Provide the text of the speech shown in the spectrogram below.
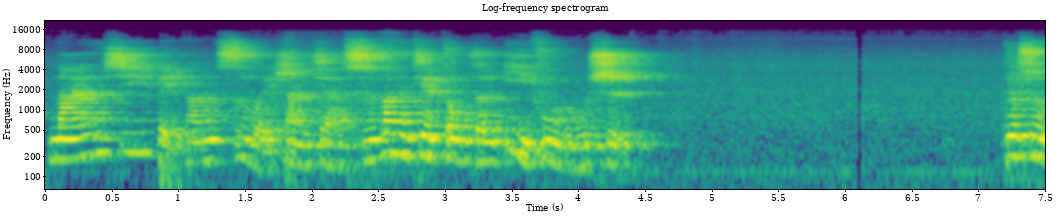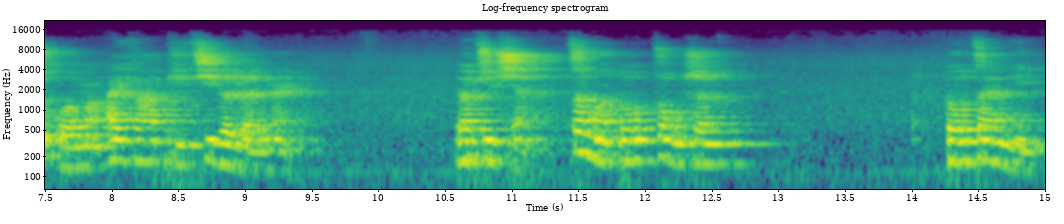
南西北方四维上下，十方一切众生亦复如是。就是我们爱发脾气的人呢，要去想这么多众生都在你。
